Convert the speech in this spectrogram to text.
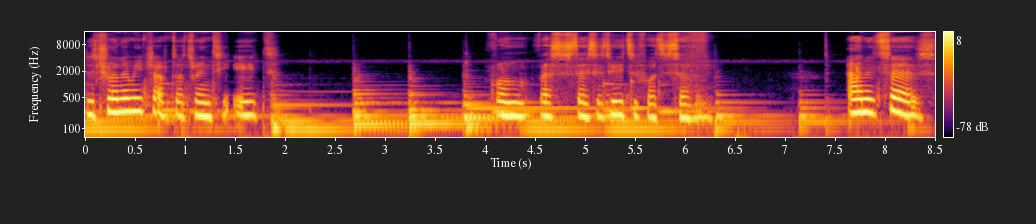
Deuteronomy chapter 28, from verses 33 to 47. And it says,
